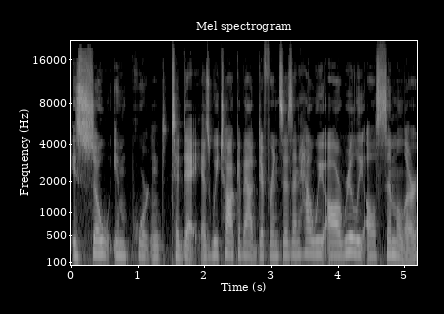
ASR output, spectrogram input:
is so important today as we talk about differences and how we are really all similar.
